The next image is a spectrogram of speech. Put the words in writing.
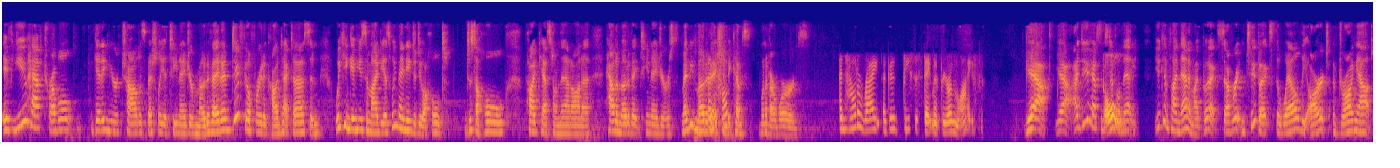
if you have trouble getting your child, especially a teenager, motivated, do feel free to contact us, and we can give you some ideas. We may need to do a whole just a whole podcast on that on a how to motivate teenagers. Maybe motivation how, becomes one of our words. And how to write a good thesis statement for your own life. Yeah, yeah, I do have some Goals. stuff on that. You can find that in my books. So I've written two books The Well, The Art of Drawing Out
